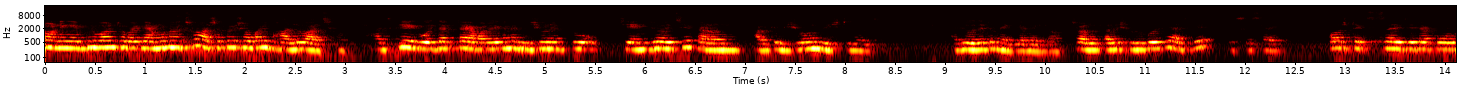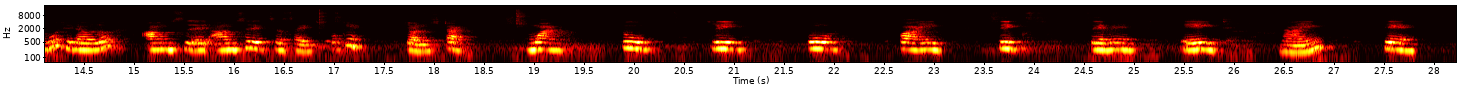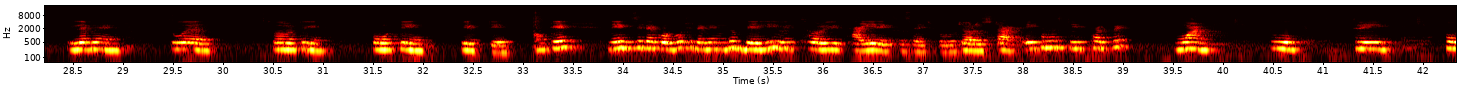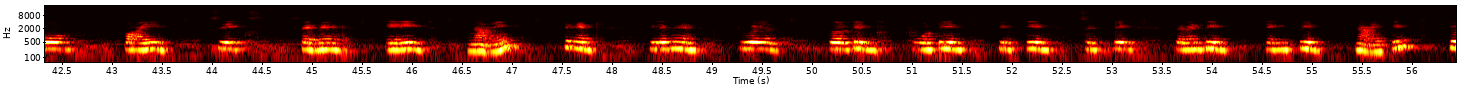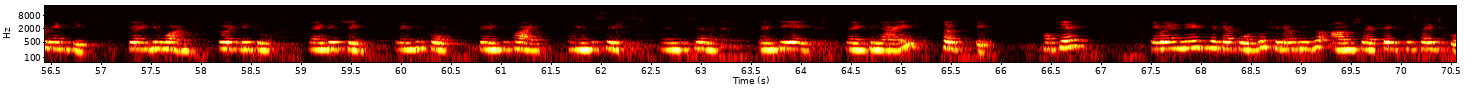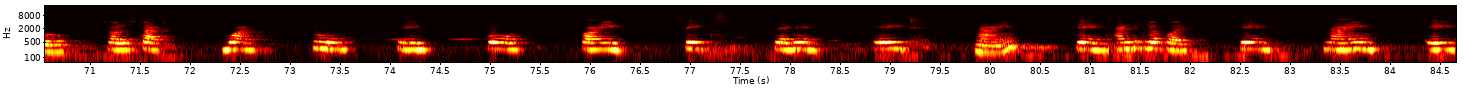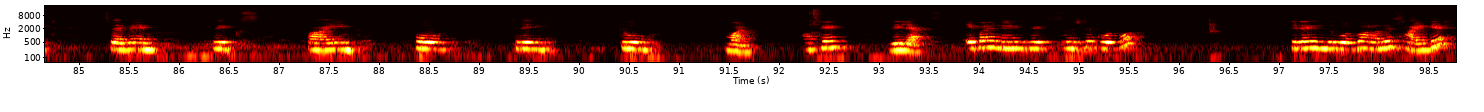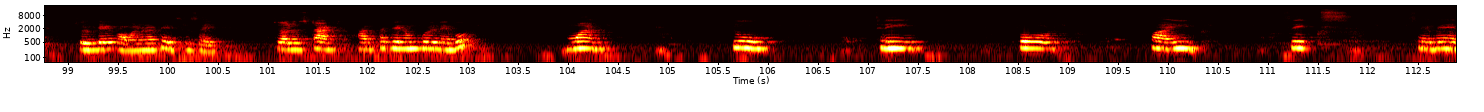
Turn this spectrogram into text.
Morning everyone সবাই কেমন আছো? আশা করি সবাই ভালো আছো। আজকে এই ওয়েদারটা আমাদের এখানে ভীষণ একটু চেঞ্জ হয়েছে, কারণ কালকে ভীষণ বৃষ্টি হয়েছে। আজকে ওয়েদারটা মেঘলা মেঘলা। চলো তাহলে শুরু করে দিই আজকে এক্সারসাইজ ফার্স্ট এক্সারসাইজ যেটা করব, সেটা হলো আর্মস আর্মসের এক্সারসাইজ ওকে চলো start one two three four five six seven eight nine ten eleven twelve thirteen fourteen fifteen okay next যেটা করব, সেটা কিন্তু বেলি উইথ থাইয়ের এক্সারসাইজ করব। চলো স্টার্ট এখানে স্টিপ থাকবে one two three four five six seven eight nine ten eleven twelve thirteen fourteen fifteen sixteen seventeen eighteen nineteen twenty twenty one twenty two twenty three twenty four twenty five twenty six twenty seven twenty eight twenty nine thirty okay এবারে next যেটা করব, সেটাও কিন্তু আর্মসের একটা exercise করব। চলো start one two three four five six seven eight nine ten anticlockwise ten nine eight seven six five four three two one okay relax এবারে next এক্সারসাইজটা করব, সেটা কিন্তু করব আমাদের সাইডে ছবিটাকে কমানোর একটা এক্সারসাইজ চলো স্টার্ট হাতটাকে এরকম করে নেব। One two three four five six seven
